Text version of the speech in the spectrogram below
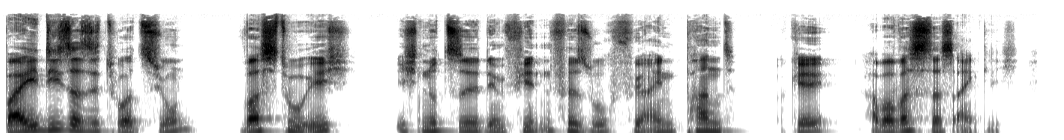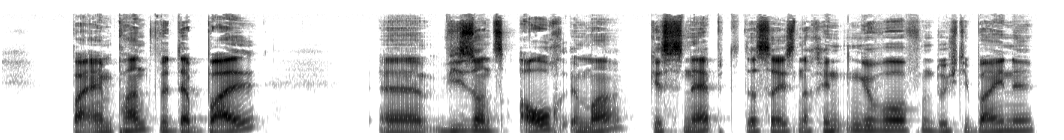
Bei dieser Situation, was tue ich? Ich nutze den vierten Versuch für einen Punt. Okay, aber was ist das eigentlich? Bei einem Punt wird der Ball äh, wie sonst auch immer gesnappt, das heißt nach hinten geworfen durch die Beine.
